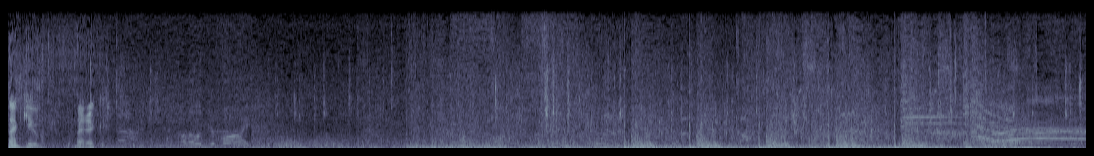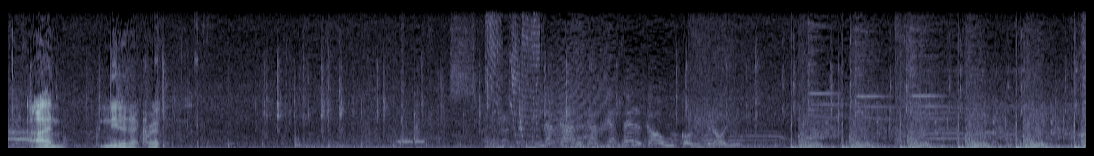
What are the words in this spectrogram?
Thank you, medic. I needed that crit. A.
